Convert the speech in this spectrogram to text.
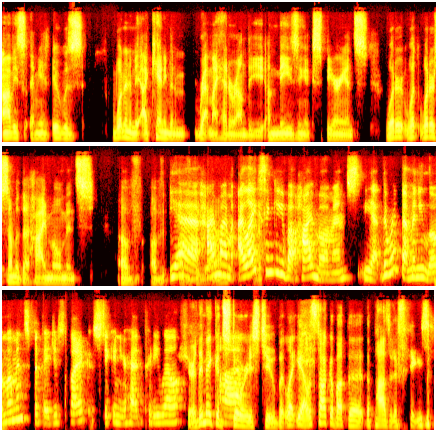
obviously i mean it was what an i can't even wrap my head around the amazing experience what are what what are some of the high moments of of of yeah the, high uh, mom i like thinking about high moments yeah there weren't that many low moments but they just like stick in your head pretty well Sure, they make good Uh, stories too, but like, yeah, let's talk about the the positive things.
